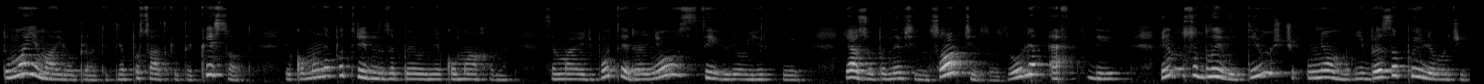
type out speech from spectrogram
тому я маю обрати для посадки такий сорт, якому не потрібне запилення комахами. Це мають бути ранньостиглі огірки. Я зупинився на сорті Зозуля F1. Він особливий тим, що у ньому і без запилювачів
